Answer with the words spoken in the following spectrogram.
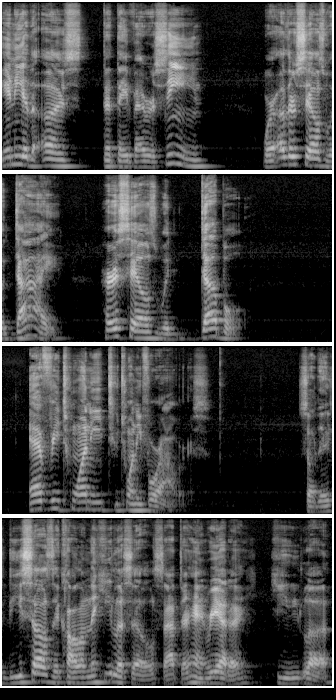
any of the others that they've ever seen, where other sales would die. Her sales would double every 20 to 24 hours. So these cells, they call them the HeLa cells after Henrietta, HeLa,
